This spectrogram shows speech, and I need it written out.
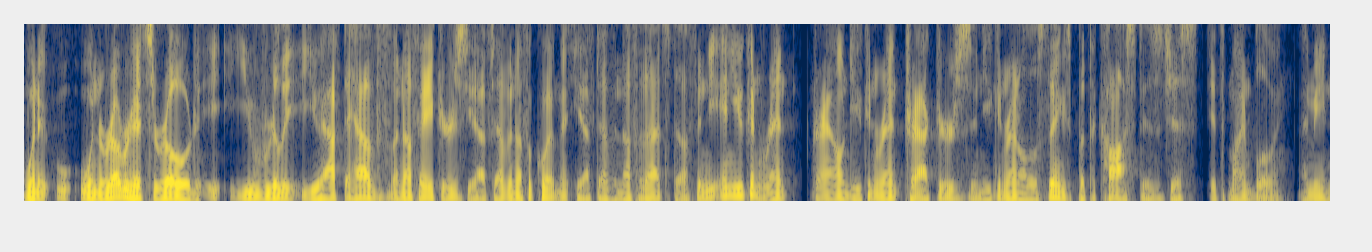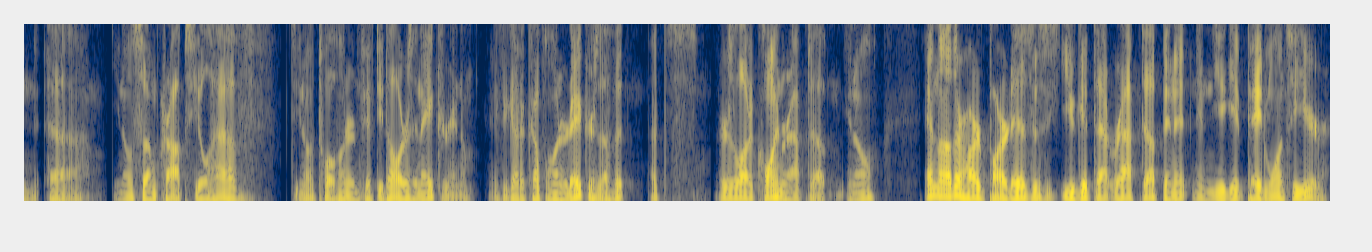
when it when the rubber hits the road, you really you have to have enough acres, you have to have enough equipment, you have to have enough of that stuff, and you, and you can rent ground, you can rent tractors, and you can rent all those things, but the cost is just it's mind blowing. I mean, uh, you know, some crops you'll have you know twelve hundred and fifty dollars an acre in them. If you got a couple hundred acres of it, that's there's a lot of coin wrapped up, you know. And the other hard part is is you get that wrapped up in it, and you get paid once a year.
